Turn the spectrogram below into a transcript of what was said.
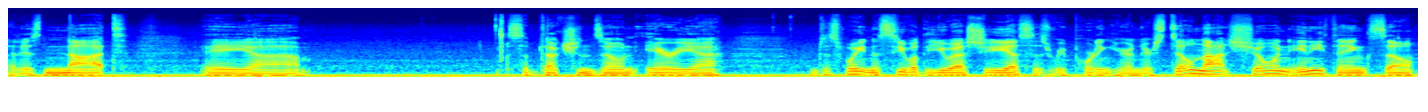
that is not a uh, subduction zone area. I'm just waiting to see what the USGS is reporting here, and they're still not showing anything, so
